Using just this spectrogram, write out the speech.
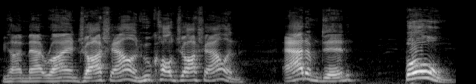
Behind Matt Ryan, Josh Allen. Who called Josh Allen? Adam did. Boom.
